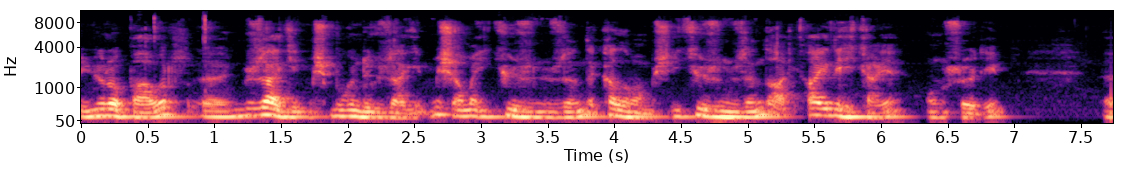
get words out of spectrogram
Euro Power e, güzel gitmiş. Bugün de güzel gitmiş ama 200'ün üzerinde kalamamış. 200'ün üzerinde ayrı hikaye. Onu söyleyeyim. E,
